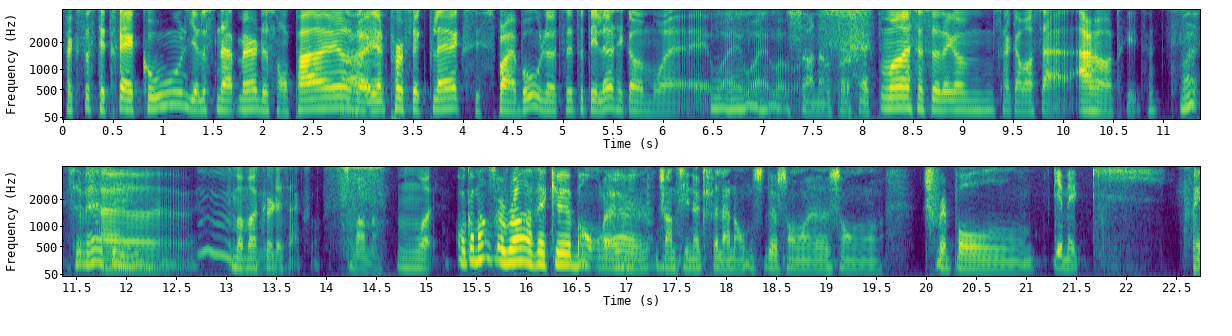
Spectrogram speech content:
fait que ça, c'était très cool. Il y a le snapmare de son père. Ouais. il y a le perfect plex. C'est super beau, là. Tu sais, tout est là. T'es comme, ouais, ouais, ouais, ouais. ouais. Son of perfect. Ouais, c'est ça. t'es comme, ça commence à, à rentrer, tu sais. Ouais, c'est vrai, c'est Euh, Petit moment Curtis Axel. ce moment. Ouais. On commence le Raw avec, euh, bon, John Cena qui fait l'annonce de son, euh, son triple gimmick Ouais,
